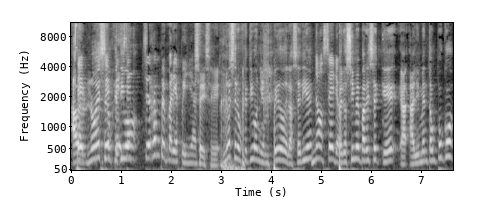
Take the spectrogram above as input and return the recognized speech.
A Se- ver, no es se- el objetivo. Se, se rompen varias piñas. Sí, sí. No es el objetivo ni en pedo de la serie. No, cero. Pero sí me parece que alimenta un poco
